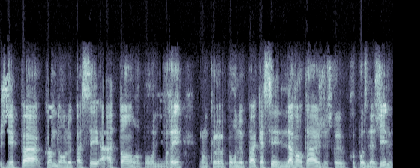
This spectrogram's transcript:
j'ai pas, comme dans le passé, à attendre pour livrer, donc euh, pour ne pas casser l'avantage de ce que propose l'agile,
